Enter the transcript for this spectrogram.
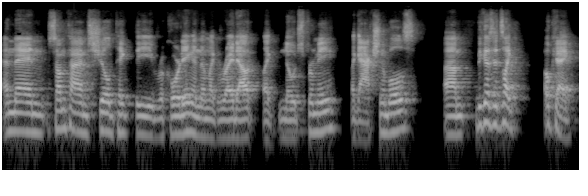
and then sometimes she'll take the recording and then like write out like notes for me, like actionables. Um, because it's like, okay,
